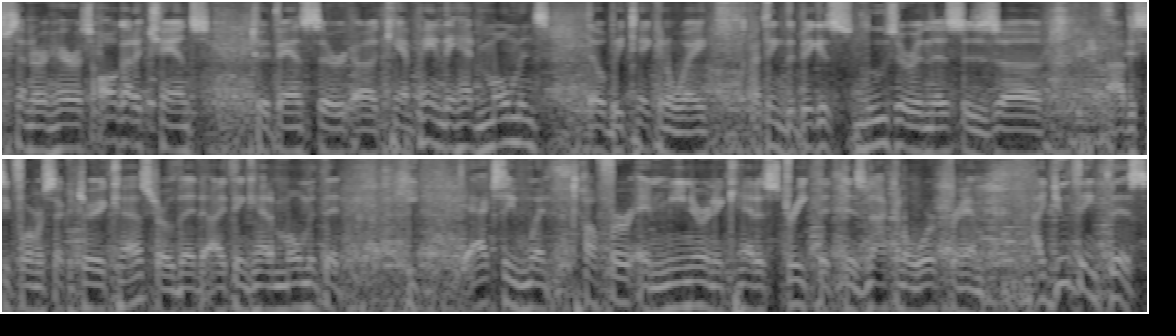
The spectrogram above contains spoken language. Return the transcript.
Senator Harris all got a chance to advance their uh, campaign. They had moments that will be taken away. I think the biggest loser in this is uh, obviously former Secretary Castro, that I think had a moment that he actually went tougher and meaner, and had a streak that is not going to work for him. I do think this.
